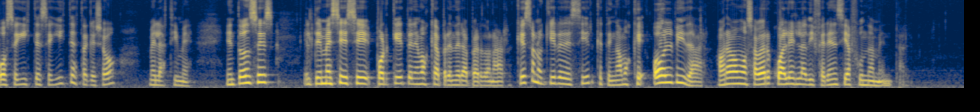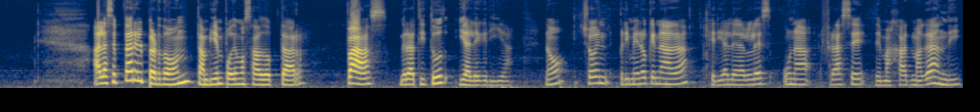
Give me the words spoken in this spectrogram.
Vos seguiste, seguiste hasta que yo me lastimé. Entonces, el tema es ese, ¿por qué tenemos que aprender a perdonar? Que eso no quiere decir que tengamos que olvidar. Ahora vamos a ver cuál es la diferencia fundamental. Al aceptar el perdón, también podemos adoptar paz, gratitud y alegría. ¿no? Yo, en, primero que nada, quería leerles una frase de Mahatma Gandhi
